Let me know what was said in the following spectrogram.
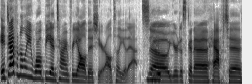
it definitely won't be in time for y'all this year. I'll tell you that. So you're just gonna have to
